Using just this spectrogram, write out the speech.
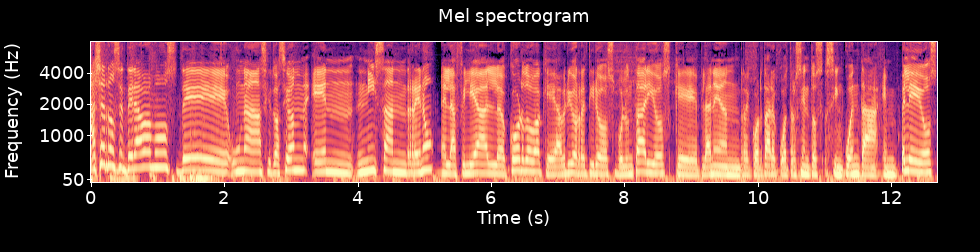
Ayer nos enterábamos de una situación en Nissan Renault, en la filial Córdoba, que abrió retiros voluntarios que planean recortar 450 empleos.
